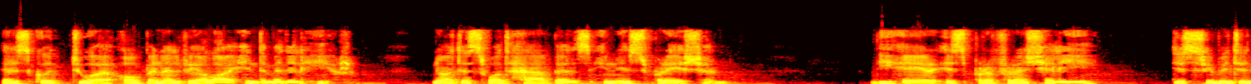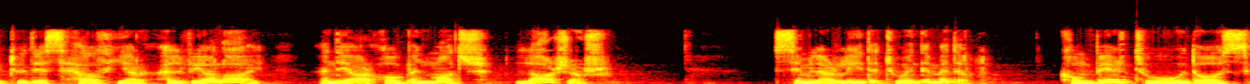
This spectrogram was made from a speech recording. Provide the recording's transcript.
There's good two open alveoli in the middle here. Notice what happens in inspiration. The air is preferentially distributed to this healthier alveoli and they are open much larger. Similarly, the two in the middle. Compared to those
